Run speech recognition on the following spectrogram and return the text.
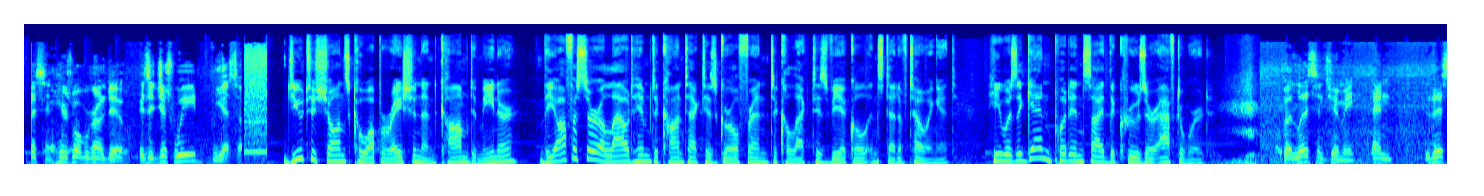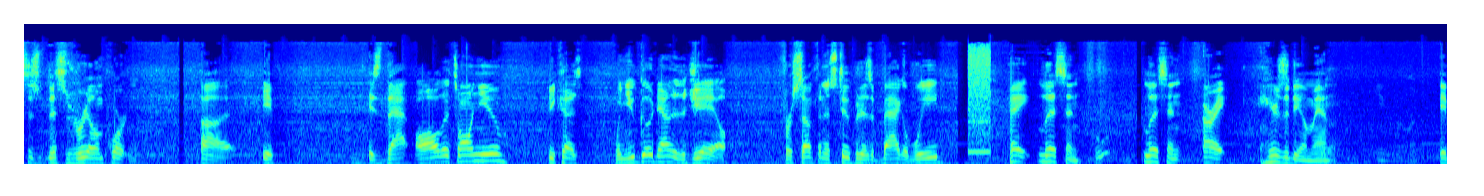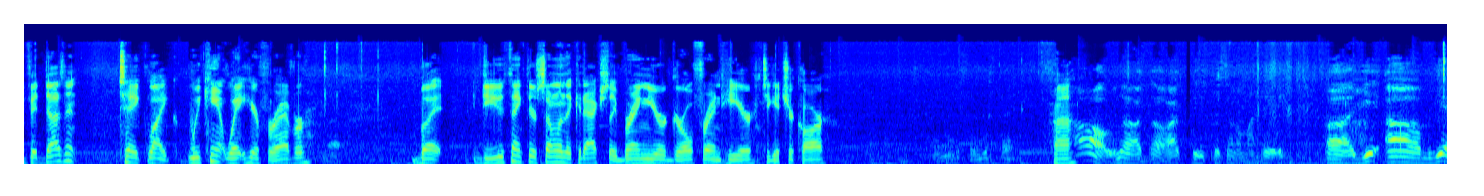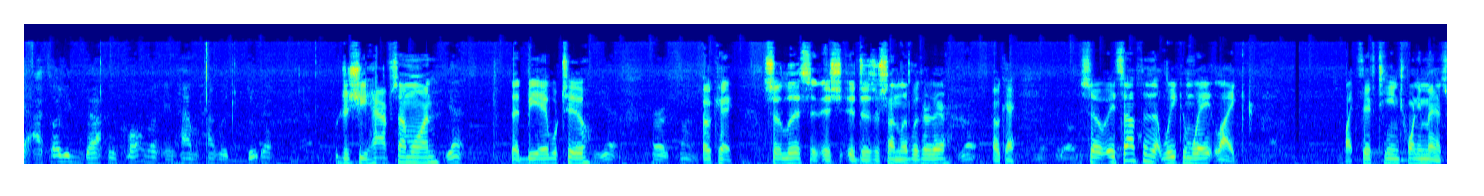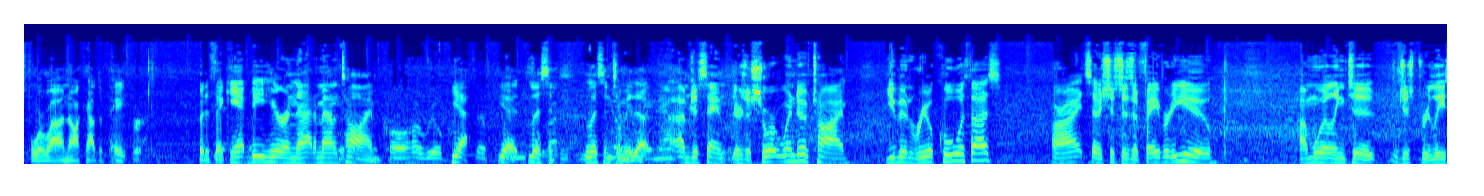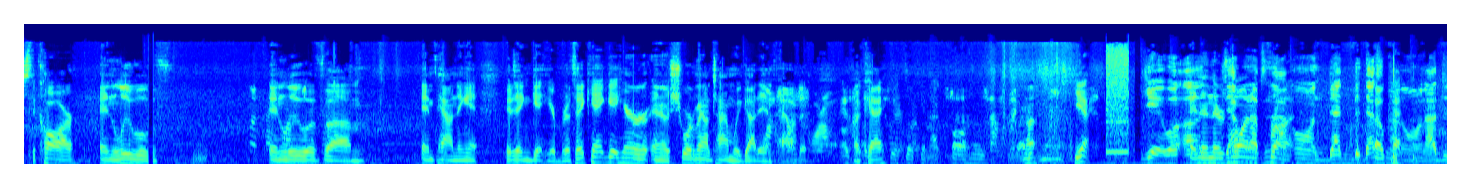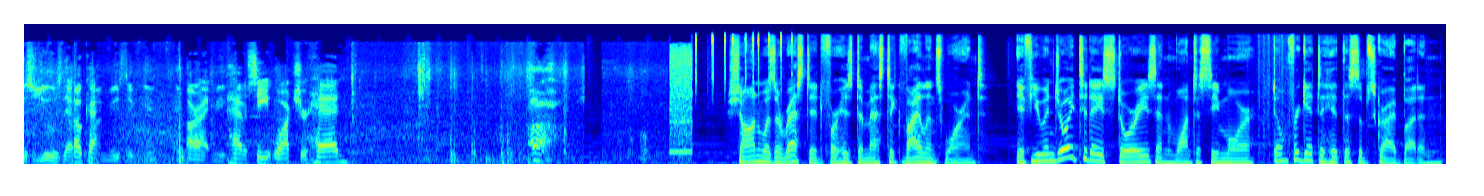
Listen, here's what we're gonna do. Is it just weed? Yes, sir. Due to Sean's cooperation and calm demeanor, the officer allowed him to contact his girlfriend to collect his vehicle instead of towing it. He was again put inside the cruiser afterward. But listen to me, and this is this is real important. Uh, if is that all that's on you? Because when you go down to the jail for something as stupid as a bag of weed, hey, listen, listen. All right, here's the deal, man. if it doesn't take like we can't wait here forever, but do you think there's someone that could actually bring your girlfriend here to get your car? Huh? Oh no, no, I think put something on my head. Uh, yeah, um, yeah, I told you that I can call her and have have her do that. Does she have someone? Yes. That'd be able to? Yes, her son. Okay. So listen, is she, does her son live with her there? Yes. Okay. So it's something that we can wait like like 15, 20 minutes for while I knock out the paper. But if they can't be here in that amount of time, Call her real quick. yeah, sir, yeah. Listen, listen to me though. I'm just saying, there's a short window of time. You've been real cool with us, all right. So it's just as a favor to you, I'm willing to just release the car in lieu of in lieu of um, impounding it if they can get here. But if they can't get here in a short amount of time, we got to impound it. Okay? So can I call her right now? Yeah. Yeah, well, uh, And then there's one up one's not front. On that, that's Okay. not on. I just use that Okay. for my music. And, and All right. Have a seat. Watch your head. Sean was arrested for his domestic violence warrant. If you enjoyed today's stories and want to see more, don't forget to hit the subscribe button.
